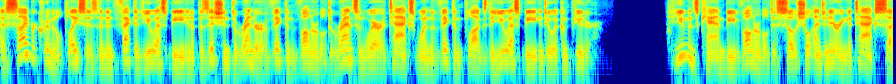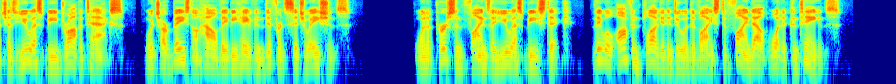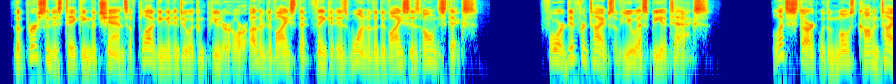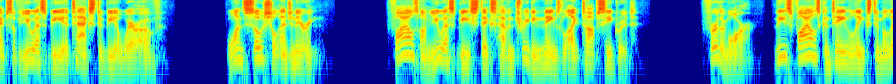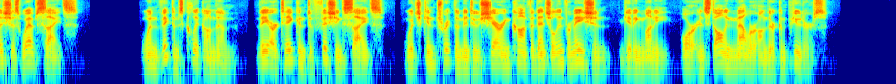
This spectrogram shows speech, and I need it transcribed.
A cybercriminal places an infected USB in a position to render a victim vulnerable to ransomware attacks when the victim plugs the USB into a computer. Humans can be vulnerable to social engineering attacks such as USB drop attacks, which are based on how they behave in different situations. When a person finds a USB stick, they will often plug it into a device to find out what it contains. The person is taking the chance of plugging it into a computer or other device that think it is one of the device's own sticks. Four different types of USB attacks. Let's start with the most common types of USB attacks to be aware of. 1. Social engineering. Files on USB sticks have intriguing names like Top Secret. Furthermore, these files contain links to malicious websites. When victims click on them, they are taken to phishing sites, which can trick them into sharing confidential information, giving money, or installing malware on their computers.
